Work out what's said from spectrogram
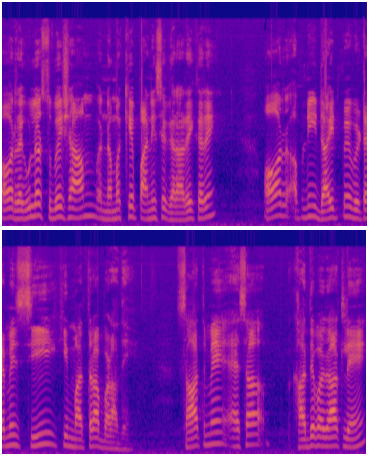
और रेगुलर सुबह शाम नमक के पानी से गरारे करें। और अपनी डाइट में विटामिन सी की मात्रा बढ़ा दें। साथ में ऐसा खाद्य पदार्थ लें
